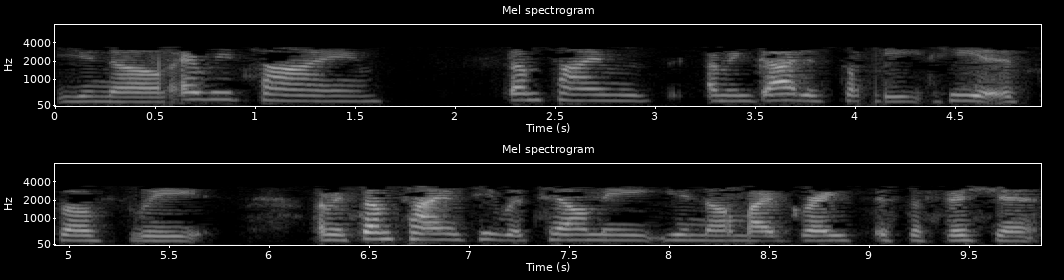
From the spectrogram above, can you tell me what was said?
You know, every time sometimes, I mean, God is so sweet. He is so sweet. I mean, sometimes he would tell me, you know, my grace is sufficient.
